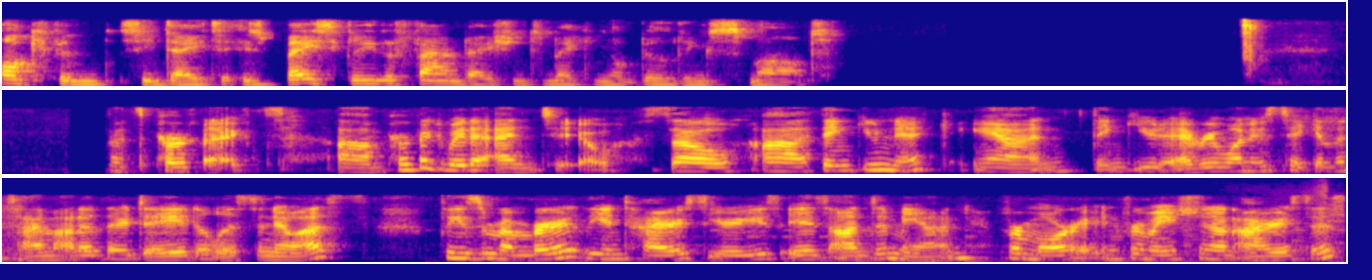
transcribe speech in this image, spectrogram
Occupancy data is basically the foundation to making your building smart. That's perfect. Um, perfect way to end too. So uh, thank you, Nick, and thank you to everyone who's taken the time out of their day to listen to us. Please remember the entire series is on demand. For more information on Irisys,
